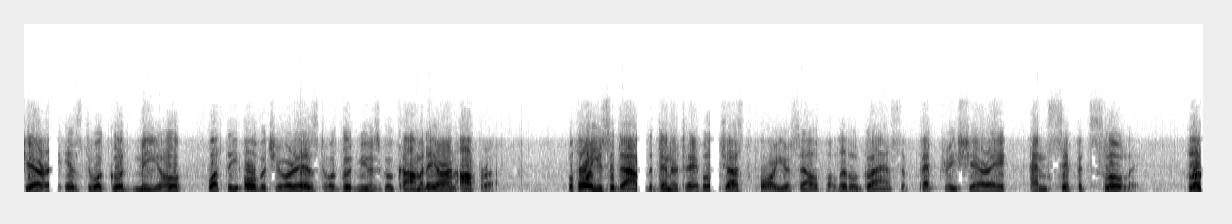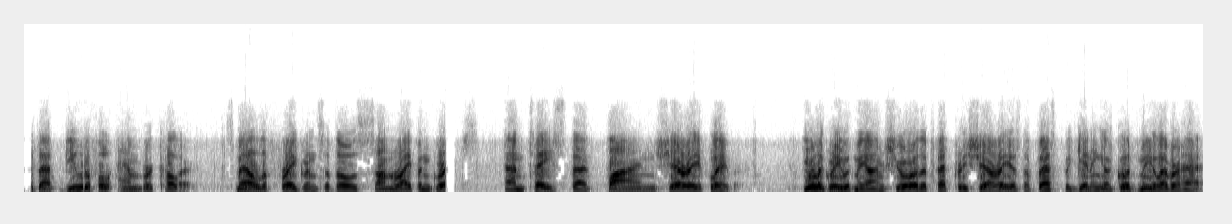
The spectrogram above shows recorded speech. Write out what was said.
sherry is to a good meal what the overture is to a good musical comedy or an opera. Before you sit down at the dinner table, just pour yourself a little glass of Petri sherry and sip it slowly. Look at that beautiful amber color. Smell the fragrance of those sun ripened grapes and taste that fine sherry flavor. You'll agree with me, I'm sure, that Petri sherry is the best beginning a good meal ever had.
